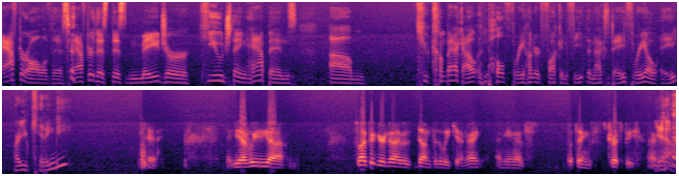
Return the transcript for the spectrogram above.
after all of this, after this this major huge thing happens, um, you come back out and pull 300 fucking feet the next day, 308. Are you kidding me? Yeah. Yeah, we. Uh, so I figured I was done for the weekend, right? I mean, it's the thing's crispy. I mean, Yeah,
